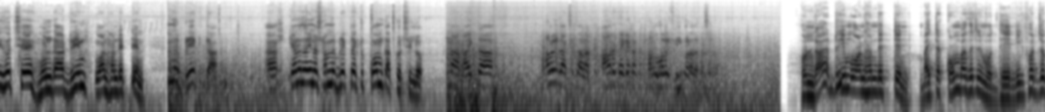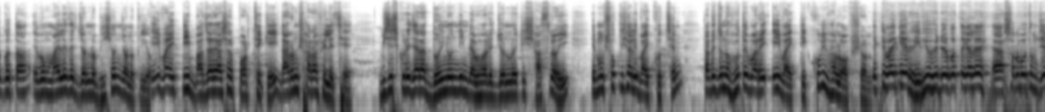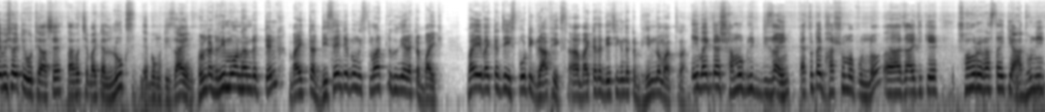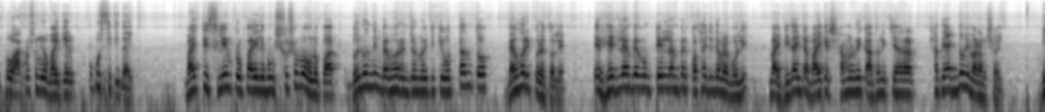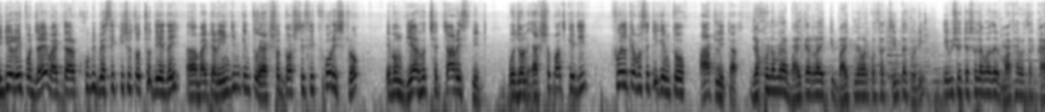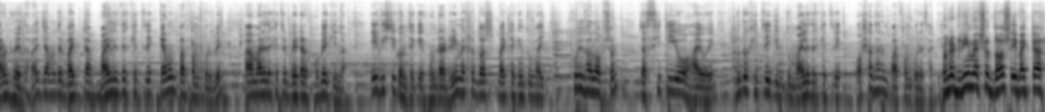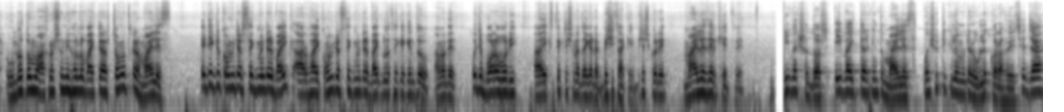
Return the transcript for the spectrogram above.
এই হচ্ছে Honda Dream one hundred ten সামনের ব্রেকটা কেন জানি না সামনের ব্রেকটা একটু কম কাজ করছিল। না, বাইকটা ভালোই লাগছে চালাতে, পাওয়ারের জায়গাটা ভালোভাবে ফিল করা যাচ্ছে Honda Dream one hundred ten বাইকটা কম বাজেটের মধ্যে, নির্ভরযোগ্যতা এবং মাইলেজের জন্য ভীষণ জনপ্রিয়। এই বাইকটি বাজারে আসার পর থেকেই দারুণ সাড়া ফেলেছে। বিশেষ করে যারা দৈনন্দিন ব্যবহারের জন্য একটি সাশ্রয়ী এবং শক্তিশালী বাইক খুঁজছেন তাদের জন্য হতে পারে এই বাইকটি। খুবই ভালো অপশন একটি বাইকের রিভিউ ভিডিও করতে গেলে সর্বপ্রথম যে বিষয়টি উঠে আসে, তা হচ্ছে বাইকটার লুকস এবং design Honda Dream one hundred ten বাইকটা ডিসেন্ট এবং স্মার্ট লুকিংয়ের একটা বাইক ভাই, এই বাইকটার যে স্পোর্টি গ্রাফিক্স বাইকটাতে দিয়েছে কিন্তু একটা ভিন্ন মাত্রা। এই বাইকটার সামগ্রিক ডিজাইন এতটাই ভারসাম্যপূর্ণ যা এটিকে শহরের রাস্তায় একটি আধুনিক ও আকর্ষণীয় বাইকের উপস্থিতি দেয়। বাইকটি স্লিম প্রোফাইল এবং সুষম অনুপাত দৈনন্দিন ব্যবহারের জন্য এটিকে অত্যন্ত ব্যবহারিক করে তোলে। এর হেডল্যাম্প এবং টেন ল্যাম্পের কথাই যদি আমরা বলি, ভাই ডিজাইনটা বাইকের সামগ্রিক আধুনিক চেহারার সাথে একদমই মানানসই। ভিডিওর এই পর্যায়ে বাইকটার খুবই বেসিক কিছু তথ্য দিয়ে দেয় বাইকটার ইঞ্জিন কিন্তু একশো দশ সিসি ফোর স্ট্রোক এবং গিয়ার হচ্ছে চার স্পিড ওজন একশো পাঁচ কেজি ফুয়েল ক্যাপাসিটি কিন্তু আট লিটার যখন আমরা বাইকাররা একটি বাইক নেওয়ার কথা চিন্তা করি এই বিষয়টা আসলে আমাদের মাথা ব্যথার কারণ হয়ে দাঁড়ায় যে আমাদের বাইকটা মাইলেজের ক্ষেত্রে কেমন পারফর্ম করবে আর মাইলেজের ক্ষেত্রে বেটার হবে কি না। এই দৃষ্টিকোণ থেকে হোন্ডা ড্রিম একশো দশ বাইকটা কিন্তু ভাই খুবই ভালো অপশন যা সিটি ও হাইওয়ে দুটো ক্ষেত্রেই কিন্তু মাইলেজের ক্ষেত্রে অসাধারণ পারফর্ম করে থাকে। হোন্ডা ড্রিম একশো দশ এই বাইকটার অন্যতম আকর্ষণীয় হলো বাইকটার চমৎকার মাইলেজ এটি একটু কম্পিউটার সেগমেন্টের বাইক আর ভাই কম্পিউটার সেগমেন্টের বাইকগুলো থেকে কিন্তু আমাদের ওই যে বরাবরই এক্সপেকটেশনের জায়গাটা বেশি থাকে, বিশেষ করে মাইলেজের ক্ষেত্রে। ড্রিম একশো দশ এই বাইকটার কিন্তু মাইলেজ পঁয়ষট্টি কিলোমিটার উল্লেখ করা হয়েছে যা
